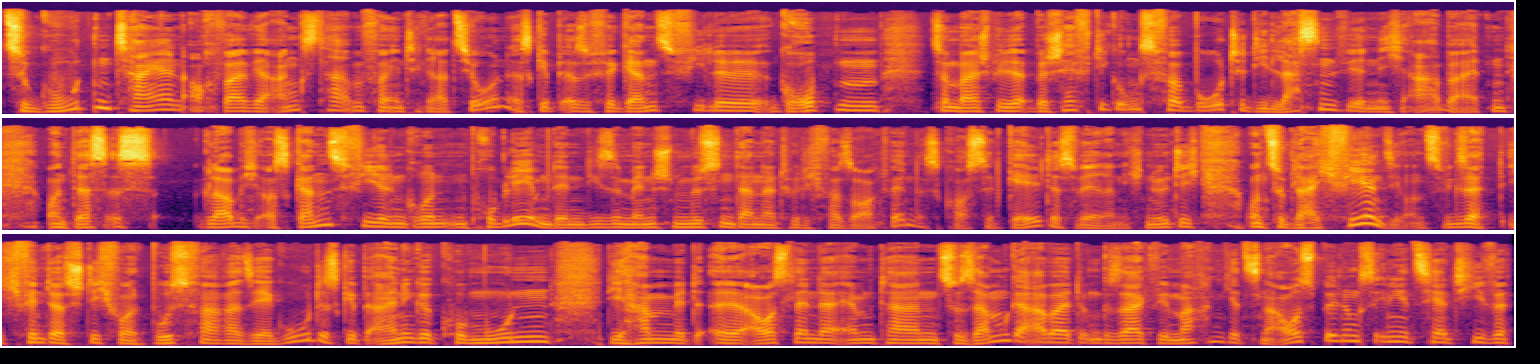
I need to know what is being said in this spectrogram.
Zu guten Teilen auch, weil wir Angst haben vor Integration. Es gibt also für ganz viele Gruppen zum Beispiel Beschäftigungsverbote, die lassen wir nicht arbeiten. Und das ist, glaube ich, aus ganz vielen Gründen ein Problem, denn diese Menschen müssen dann natürlich versorgt werden. Das kostet Geld, das wäre nicht nötig. Und zugleich fehlen sie uns. Wie gesagt, ich finde das Stichwort Busfahrer sehr gut. Es gibt einige Kommunen, die haben mit äh, Ausländerämtern zusammengearbeitet und gesagt, wir machen jetzt eine Ausbildungsinitiative.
